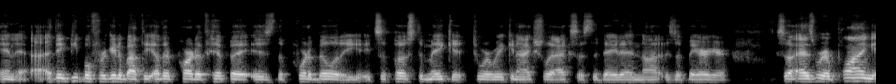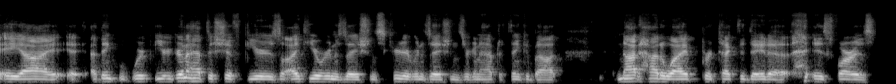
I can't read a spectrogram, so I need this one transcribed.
And I think people forget about the other part of HIPAA is the portability. It's supposed to make it to where we can actually access the data and not as a barrier. So as we're applying AI, I think you're going to have to shift gears. IT organizations, security organizations are going to have to think about not how do I protect the data as far as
